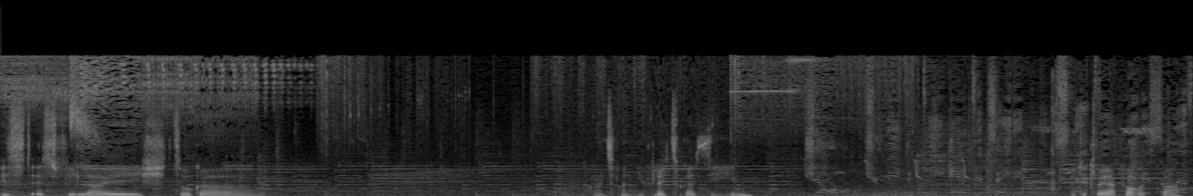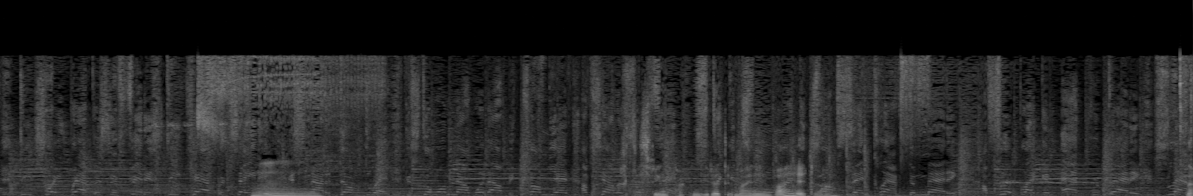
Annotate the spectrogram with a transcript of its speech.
Ist es vielleicht sogar... Kann man es von hier vielleicht sogar sehen? Das wäre ja verrückt, wa? Hm. Ach, deswegen packen die das immer in den Wald, wa? Na.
